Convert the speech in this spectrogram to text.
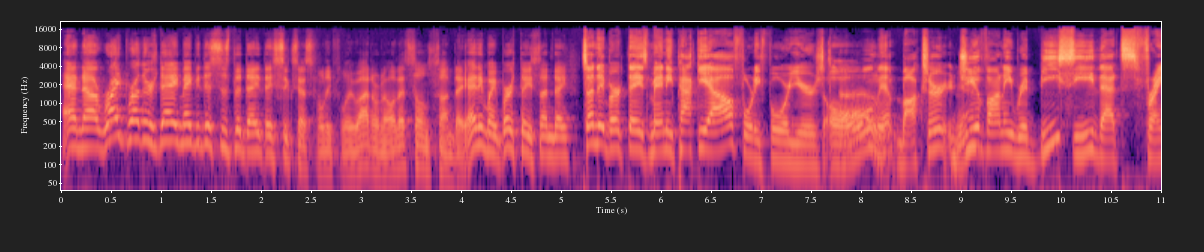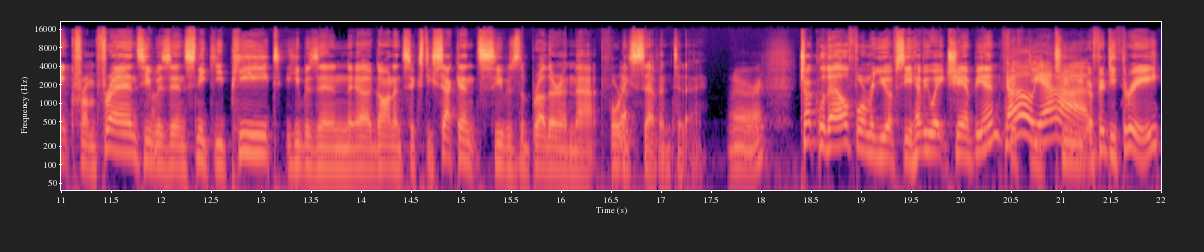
And uh, Wright Brothers Day. Maybe this is the day they successfully flew. I don't know. That's on Sunday. Anyway, birthday Sunday. Sunday birthdays Manny Pacquiao, 44 years old. Oh. Yep, boxer. Giovanni Ribisi, that's Frank from Friends. He was in Sneaky Pete. He was in uh, Gone in 60 Seconds. He was the brother in that. 47 today. All right. Chuck Liddell, former UFC heavyweight champion. 52, Oh, yeah. Or 53.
